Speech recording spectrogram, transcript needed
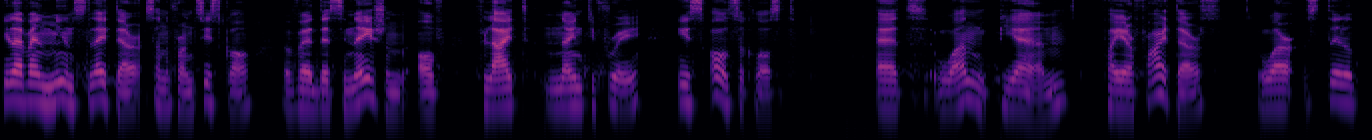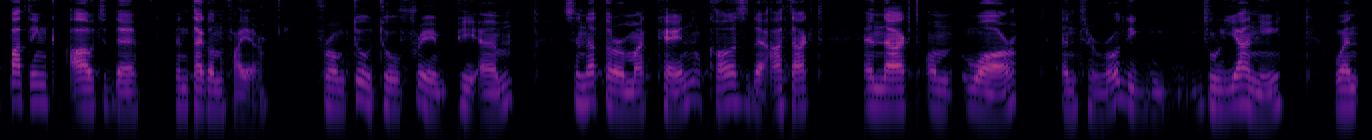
11 minutes later, San Francisco, the destination of Flight 93, is also closed. At 1 pm, firefighters were still putting out the Pentagon fire. From 2 to 3 pm, Senator McCain calls the attack an act on war, and Rudy Giuliani, when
